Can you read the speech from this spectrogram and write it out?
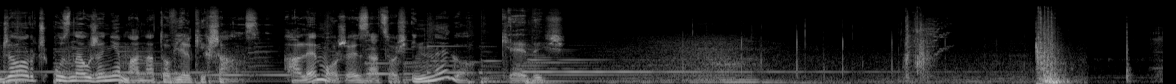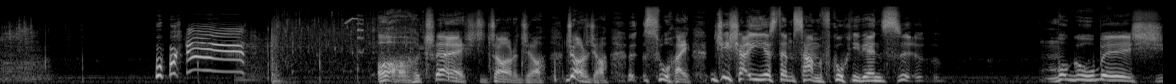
George uznał, że nie ma na to wielkich szans, ale może za coś innego kiedyś. O, cześć, Giorgio. Giorgio, słuchaj, dzisiaj jestem sam w kuchni, więc. y, Mógłbyś.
